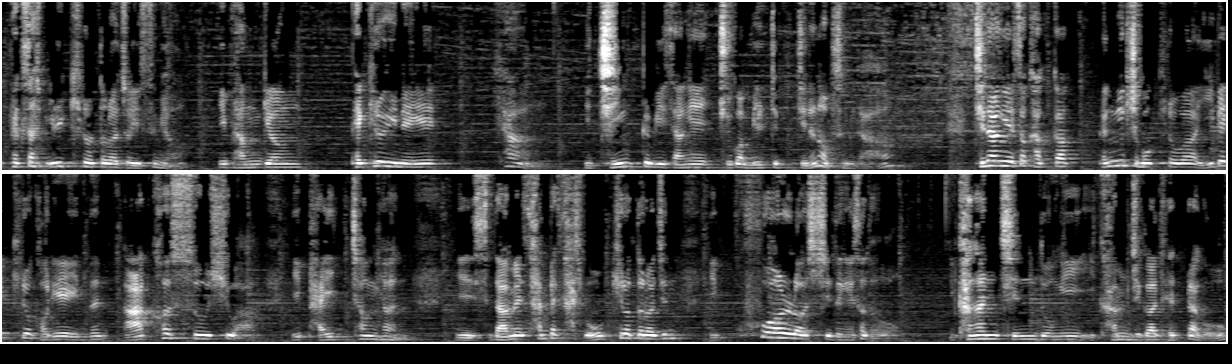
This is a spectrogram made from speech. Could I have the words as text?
141km 떨어져 있으며 이 반경 100km 이내에 향, 이 지인급 이상의 주거 밀집지는 없습니다. 진앙에서 각각 165km와 200km 거리에 있는 아커스 시와 이 바이청현, 이 그다음에 345km 떨어진 이 쿠얼러시 등에서도 이 강한 진동이 감지가 됐다고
